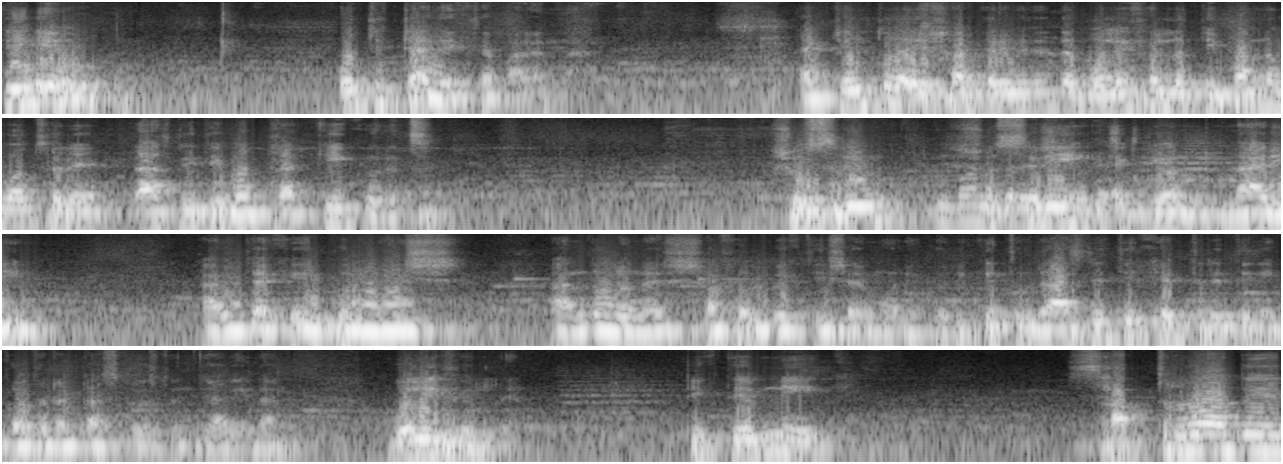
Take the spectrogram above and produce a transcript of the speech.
তিনিও অতীতটা দেখতে পারেন না। একজন তো এই সরকারের বিরুদ্ধে বলে ফেলল, তিপ্পান্ন বছরে রাজনীতিবিদরা কি করেছে? সুশ্রী সুশ্রী একজন নারী। আমি তাকে পরিবেশ আন্দোলনের সফল ব্যক্তি হিসেবে মনে করি। কিন্তু রাজনীতির ক্ষেত্রে তিনি কতটা কাজ করছেন জানি না। বলেই ফেললেন। ঠিক তেমনি ছাত্রদের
